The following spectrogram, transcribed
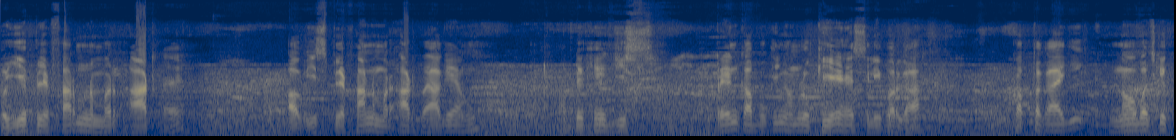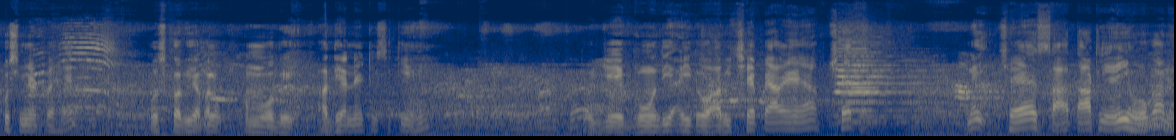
तो ये प्लेटफार्म नंबर आठ है। अब इस प्लेटफार्म नंबर आठ पे आ गया हूँ। अब देखें, जिस ट्रेन का बुकिंग हम लोग किए हैं स्लीपर का, कब तक आएगी? नौ बज के कुछ मिनट पे है। उसको भी अब हम वो भी अध्ययन नहीं ठीक से किए हैं। तो ये गोंदी आई तो अभी छः पे आए हैं आप। छः पे? नहीं, छः, सात, आठ यहीं होगा ना।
